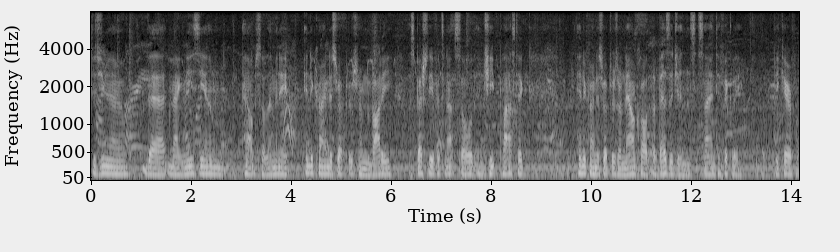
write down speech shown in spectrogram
Did you know that magnesium helps eliminate endocrine disruptors from the body, especially if it's not sold in cheap plastic? Endocrine disruptors are now called obesogens scientifically. Be careful.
